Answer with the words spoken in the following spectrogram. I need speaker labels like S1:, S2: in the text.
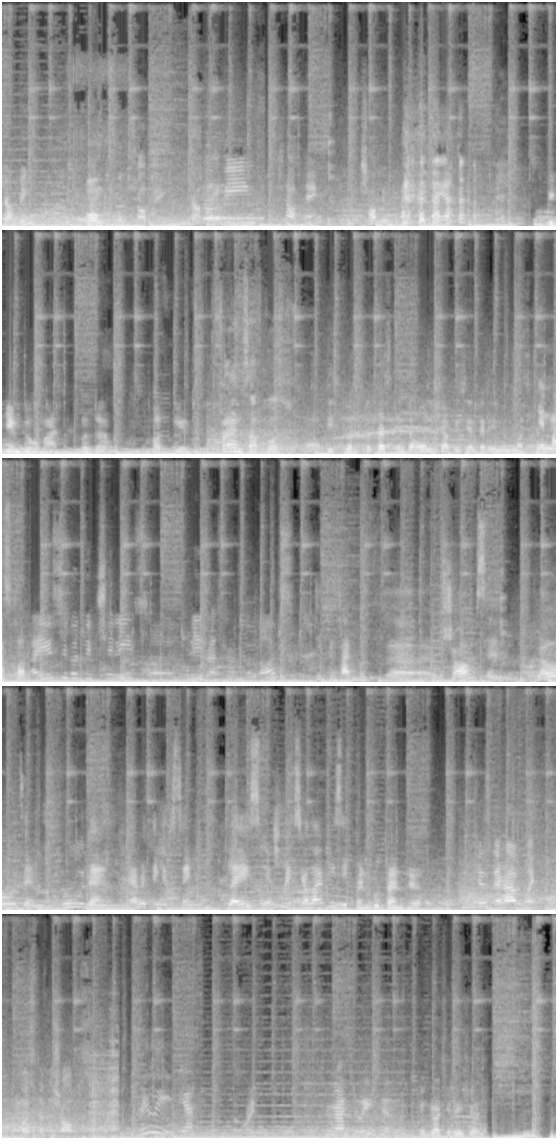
S1: Shopping.
S2: Home.
S3: Shopping. Shopping. Shopping.
S4: Shopping.
S2: We came to Oman. This was the first place.
S1: Friends, of course.
S5: Uh, this was the first and the only shopping center in Muscat.
S4: In Muscat.
S3: I used to go to Chili's, uh, Chili's restaurant a lot.
S6: different type of uh, uh, shops and clothes and food and everything at the same place, which makes your life easy.
S2: Spend good time here.
S3: Because they have like most of the shops. Congratulations.
S5: Congratulations.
